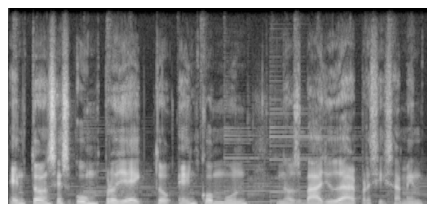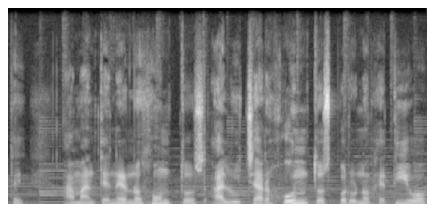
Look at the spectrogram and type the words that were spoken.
Entonces un proyecto en común nos va a ayudar precisamente a mantenernos juntos, a luchar juntos por un objetivo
